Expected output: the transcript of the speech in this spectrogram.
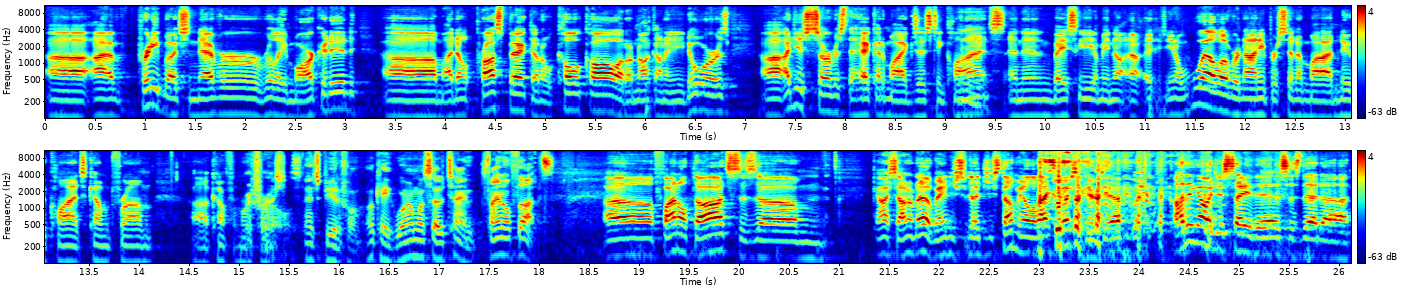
uh, I've pretty much never really marketed. Um, I don't prospect, I don't cold call, I don't knock on any doors. Uh, I just service the heck out of my existing hmm. clients, mm. and then basically, I mean, uh, uh, you know, well over ninety percent of my new clients come from uh, come from referrals. That's beautiful. Okay, we're almost out of time. Final thoughts. Uh, final thoughts is, um, gosh, I don't know, man. You, you stumped me on the last question here, Jeff. But I think I would just say this: is that uh,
